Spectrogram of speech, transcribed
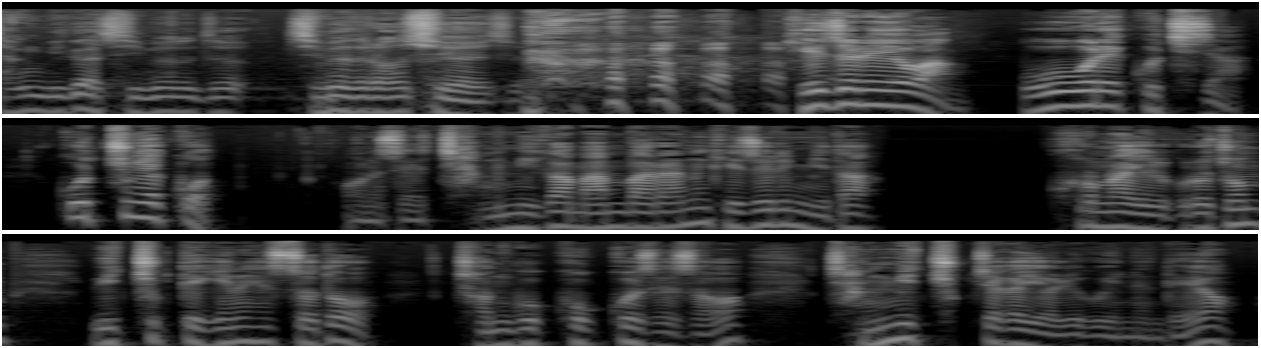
장미가 지면 이제 집에 들어가 쉬어야죠. 계절의 여왕 5월의 꽃이자 꽃 중의 꽃 어느새 장미가 만발하는 계절입니다. 코로나19로 좀 위축되기는 했어도 전국 곳곳에서 장미 축제가 열리고 있는데요.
